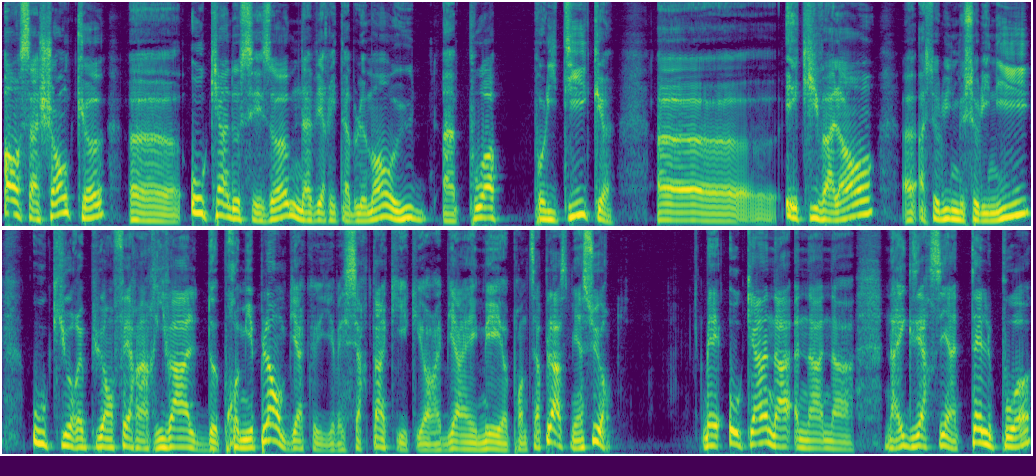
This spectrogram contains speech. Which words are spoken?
en sachant que aucun de ces hommes n'a véritablement eu un poids politique euh, équivalent euh, à celui de Mussolini, ou qui aurait pu en faire un rival de premier plan, bien qu'il y avait certains qui, qui auraient bien aimé prendre sa place, bien sûr. Mais aucun n'a exercé un tel poids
